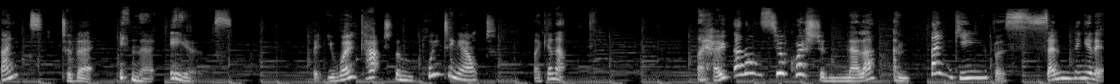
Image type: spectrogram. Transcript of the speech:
Thanks to their inner ears. But you won't catch them pointing out like an elf. I hope that answers your question, Nella, and thank you for sending it in.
